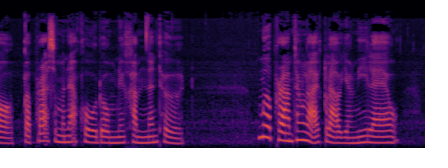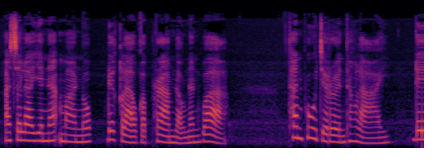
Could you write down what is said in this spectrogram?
ตอบกับพระสมณโคดมในคำนั้นเถิด เมื่อพราหมณ์ทั้งหลายกล่าวอย่างนี้แล้ว อัสลายนะมานพได้กล่าวกับพราหมณ์เหล่านั้นว่า ท่านผู้เจริญทั้งหลาย ได้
